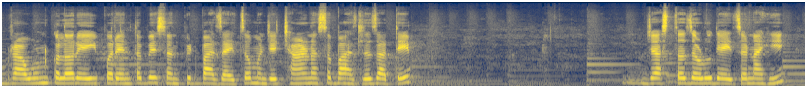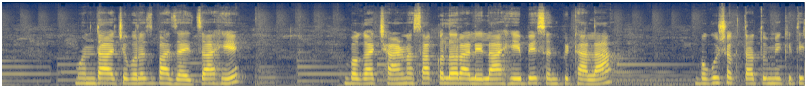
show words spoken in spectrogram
ब्राऊन कलर येईपर्यंत बेसनपीठ भाजायचं म्हणजे छान असं भाजलं जाते. जास्त जळू द्यायचं नाही. मंद आचेवरच भाजायचं आहे. बघा छान असा कलर आलेला आहे बेसनपिठाला बघू शकता तुम्ही किती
